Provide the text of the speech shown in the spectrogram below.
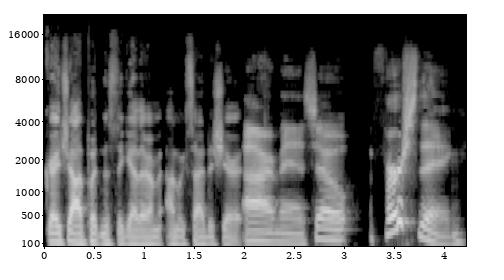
great job putting this together. I'm, I'm excited to share it. All right, man. So first thing,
